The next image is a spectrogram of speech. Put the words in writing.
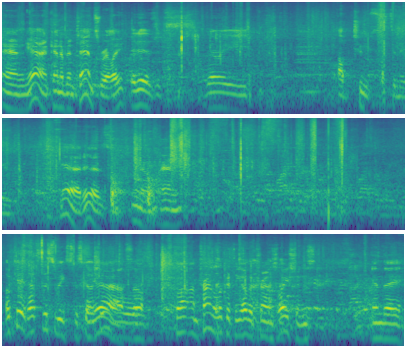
and yeah, kind of intense, really. It is. It's very obtuse to me. Yeah, it is. You know, and Okay, that's this week's discussion. yeah. Will- So, well, I'm trying to look at the other translations, and they,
